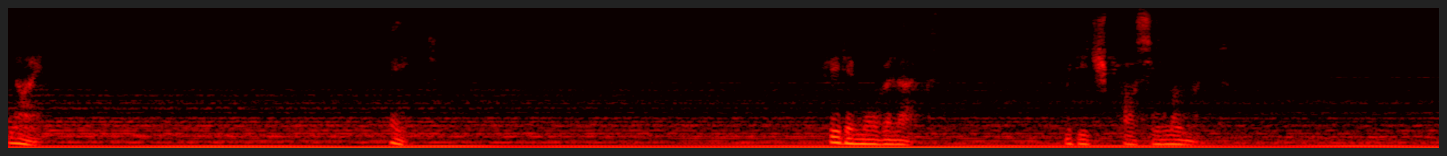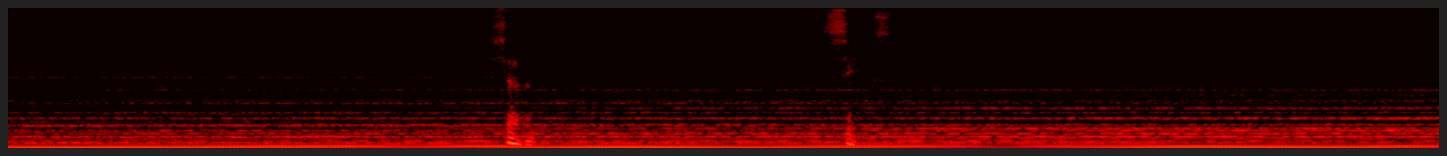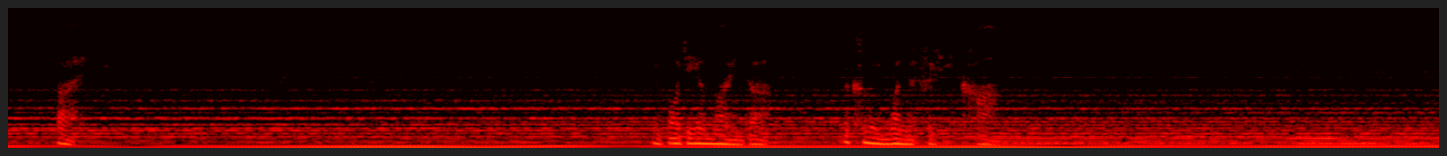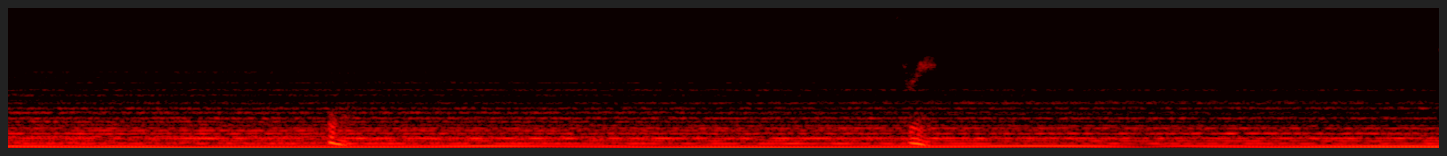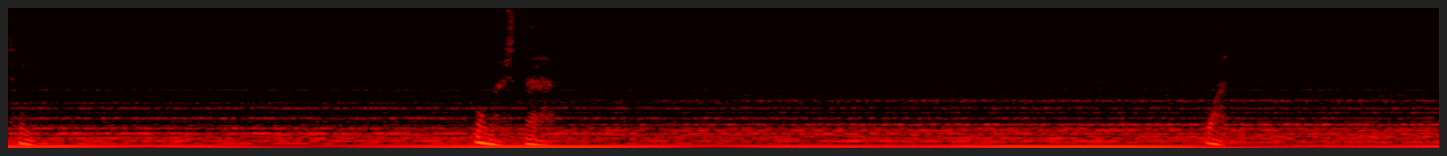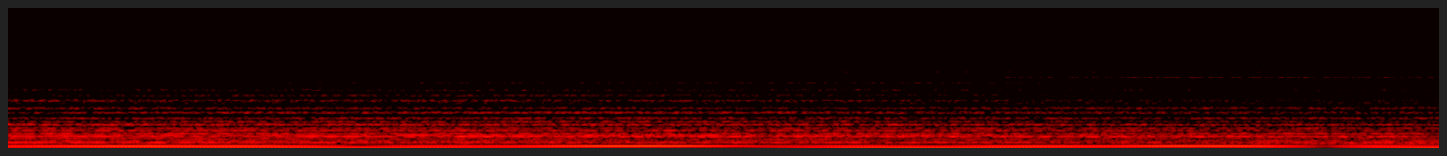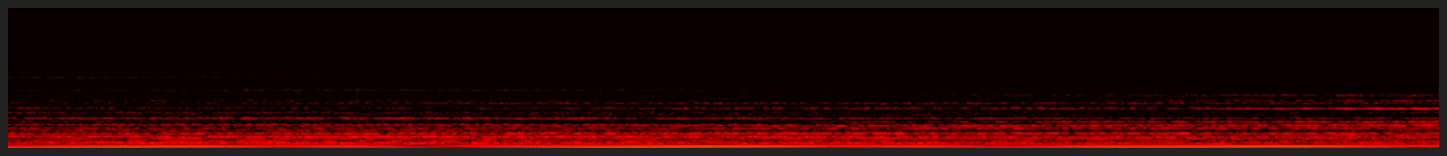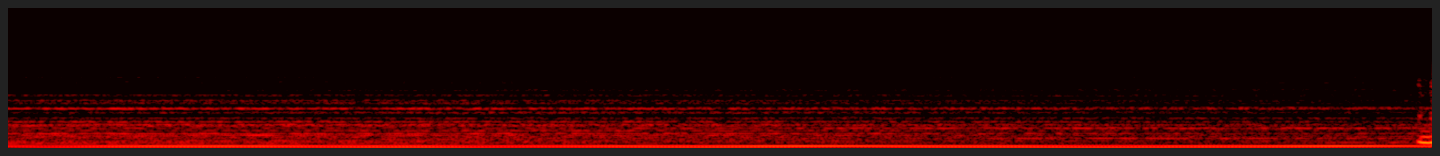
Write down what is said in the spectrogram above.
Nine. Eight. Feeling more relaxed with each passing moment. Seven. Five. Your body and mind are becoming wonderfully One.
